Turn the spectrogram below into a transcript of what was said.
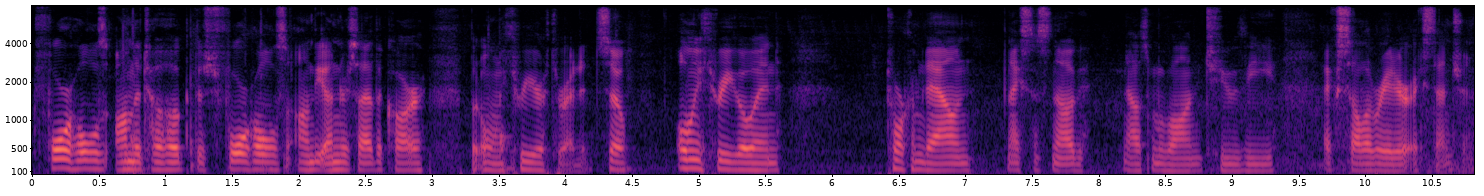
four holes on the tow hook. There's four holes on the underside of the car, but only three are threaded. So only three go in. Torque them down, nice and snug. Now let's move on to the accelerator extension.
